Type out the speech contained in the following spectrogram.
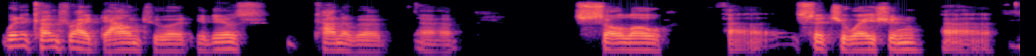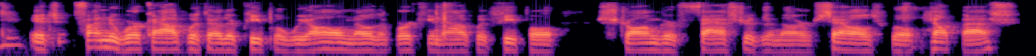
when it comes right down to it, it is kind of a solo uh, situation. Uh, mm-hmm. It's fun to work out with other people. We all know that working out with people stronger, faster than ourselves will help us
